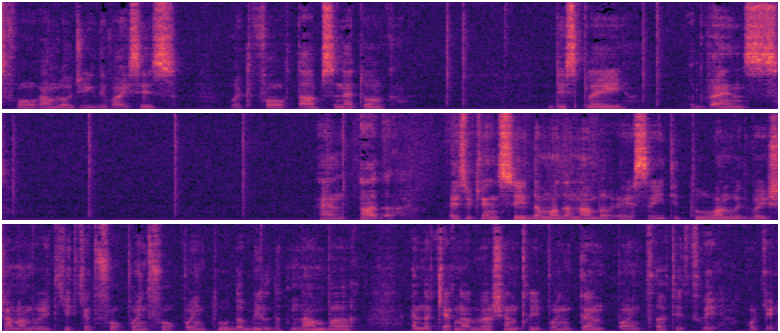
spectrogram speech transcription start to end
for Amlogic devices with four tabs network display advanced and other as you can see, the model number is 82, Android version Android KitKat 4.4.2, the build number and the kernel version 3.10.33. Okay,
